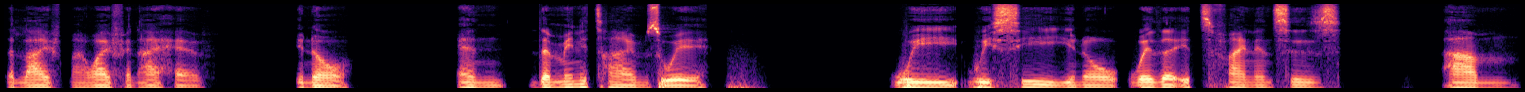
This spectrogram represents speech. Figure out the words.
the life my wife and I have, you know, and the many times where we we see, you know, whether it's finances, um,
